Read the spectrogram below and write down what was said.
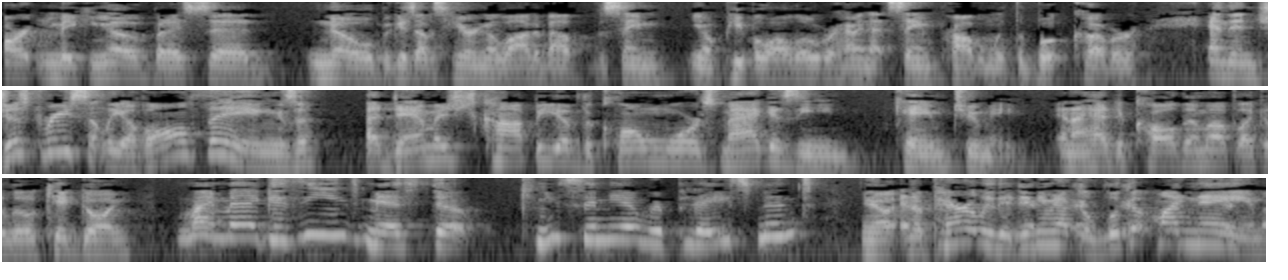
art and making of, but I said no because I was hearing a lot about the same, you know, people all over having that same problem with the book cover. And then just recently, of all things, a damaged copy of the Clone Wars magazine came to me, and I had to call them up like a little kid going, "My magazine's messed up. Can you send me a replacement?" You know, and apparently they didn't even have to look up my name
